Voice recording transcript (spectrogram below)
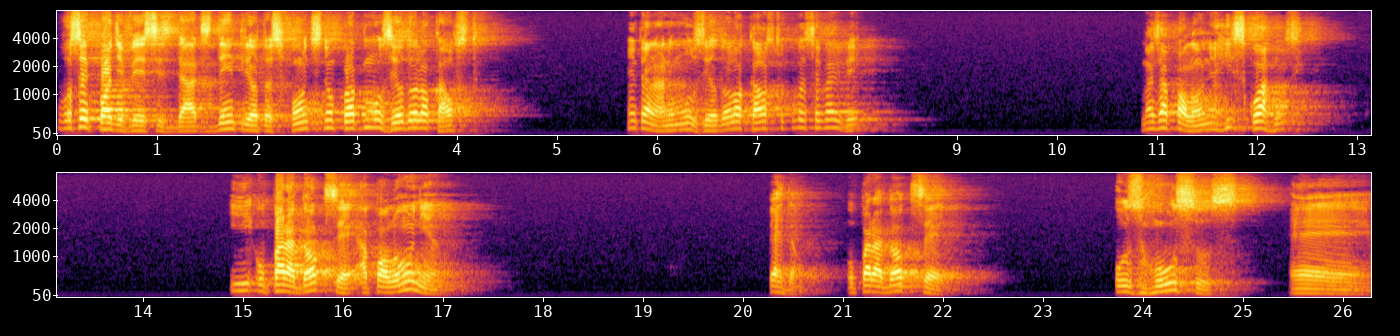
Você pode ver esses dados, dentre outras fontes, no próprio Museu do Holocausto. Entra lá no Museu do Holocausto que você vai ver. Mas a Polônia riscou a Rússia. E o paradoxo é a Polônia. Perdão. O paradoxo é os russos é,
